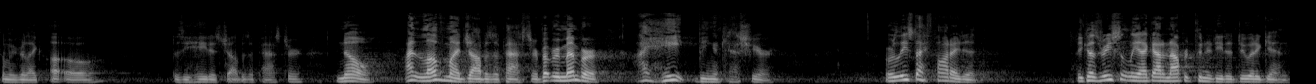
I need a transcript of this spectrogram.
Some of you are like, uh oh, does he hate his job as a pastor? No, I love my job as a pastor, but remember, I hate being a cashier. Or at least I thought I did. Because recently I got an opportunity to do it again.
